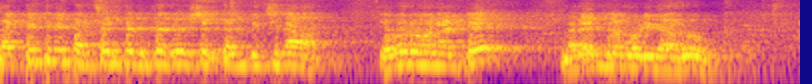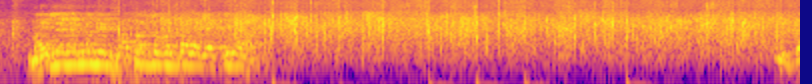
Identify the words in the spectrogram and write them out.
థర్టీ త్రీ పర్సెంట్ రిజర్వేషన్ కల్పించిన ఎవరు అని అంటే నరేంద్ర మోడీ గారు. మహిళలను మీరు సపోర్ట్ కొట్టాలి గట్టిగా. ఇక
